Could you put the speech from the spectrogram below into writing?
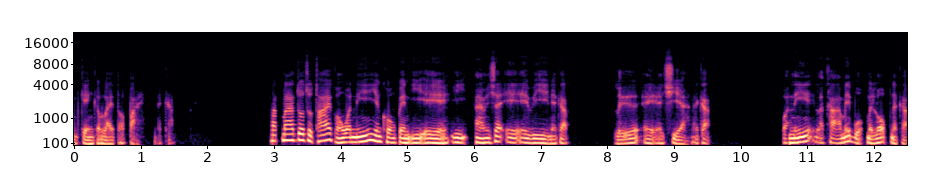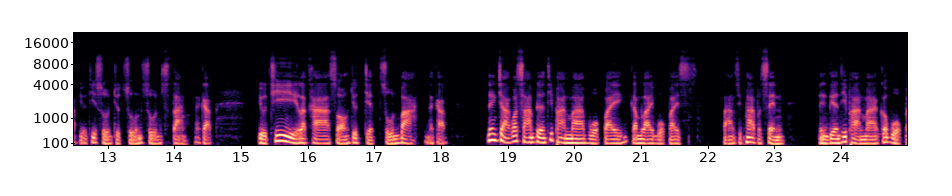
ำเก่งกำไรต่อไปนะครับถัดมาตัวสุดท้ายของวันนี้ยังคงเป็น EA E ไม่ใช่ AAV นะครับ หรือ A Asia นะครับ วันนี้ราคาไม่บวกไม่ลบนะครับ อยู่ที่ 0.00 สตางค์นะครับ อยู่ที่ราคา 2.70 บาทนะครับ เนื่องจากว่า 3 เดือนที่ผ่านมาบวกไปกำไรบวกไป 35% 1 เดือนที่ผ่านมาก็บวกไป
